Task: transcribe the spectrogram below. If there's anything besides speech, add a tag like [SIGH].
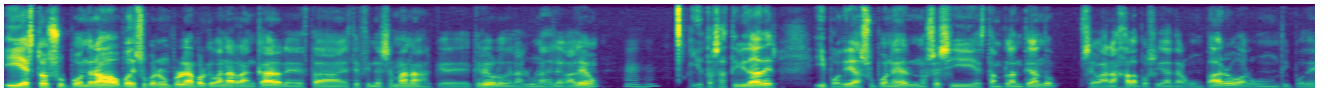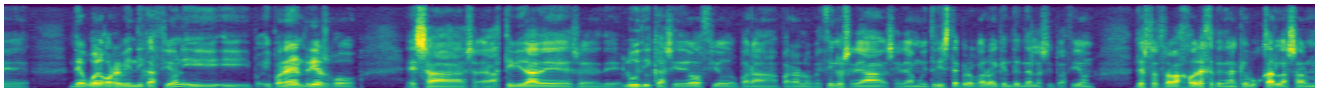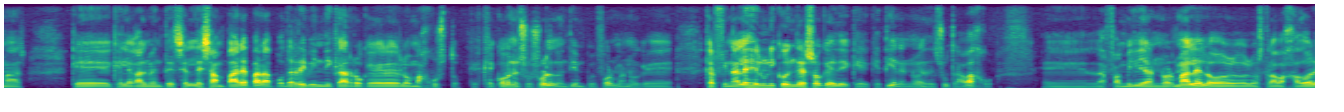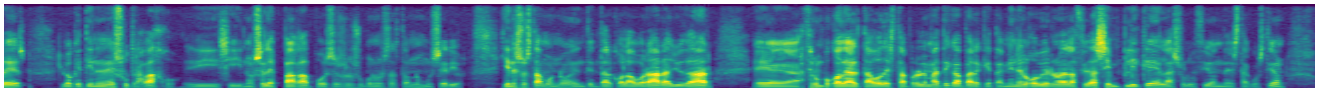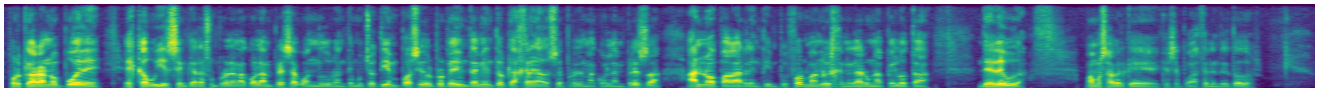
Y esto supondrá o puede suponer un problema porque van a arrancar esta, este fin de semana, que, creo, lo de las lunas de legaleo Ujú. y otras actividades y podría suponer, no sé si están planteando, se baraja la posibilidad de algún paro, algún tipo de, de huelga o reivindicación y, y- y poner en riesgo esas actividades eh, de- lúdicas y de ocio para, para los vecinos. Sería, sería muy triste, pero claro, hay que entender la situación de estos trabajadores que tendrán que buscar las armas que, que legalmente se les ampare para poder reivindicar lo que es lo más justo, que es que cobren su sueldo en tiempo y forma, ¿no? que, que al final es el único ingreso que, de- que, que tienen, ¿no? es de su trabajo. Eh, las familias normales, lo- los trabajadores, lo que tienen es su trabajo y si no se les paga, pues eso supone unos trastornos muy serios. Y en eso estamos, ¿no? Intentar colaborar, ayudar, eh, hacer un poco de altavoz de esta problemática para que también el gobierno de la ciudad se implique en la solución de esta cuestión. Porque ahora no puede escabullirse en que ahora es un problema con la empresa cuando durante mucho tiempo ha sido el propio ayuntamiento el que ha generado ese problema con la empresa al no pagarle en tiempo y forma, ¿no? Y generar una pelota de deuda. Vamos a ver qué, qué se puede hacer entre todos.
